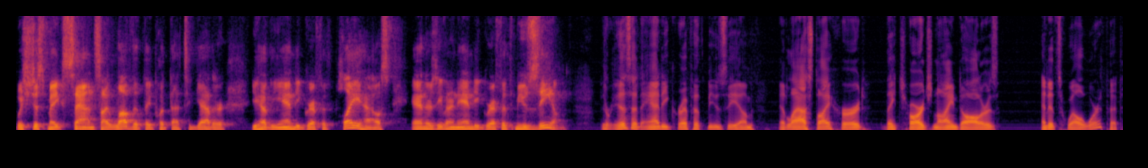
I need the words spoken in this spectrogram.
which just makes sense. I love that they put that together. You have the Andy Griffith Playhouse, and there's even an Andy Griffith Museum. There is an Andy Griffith Museum, and last I heard, they charge $9, and it's well worth it.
